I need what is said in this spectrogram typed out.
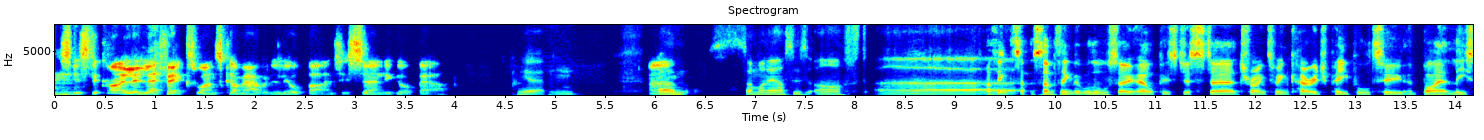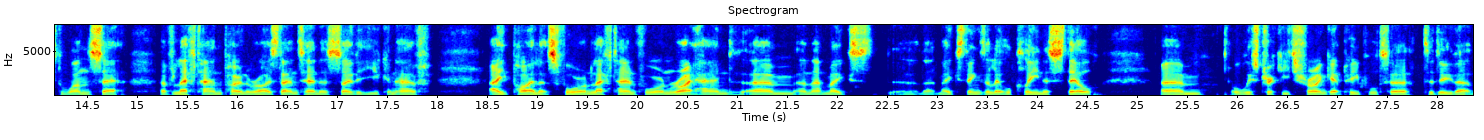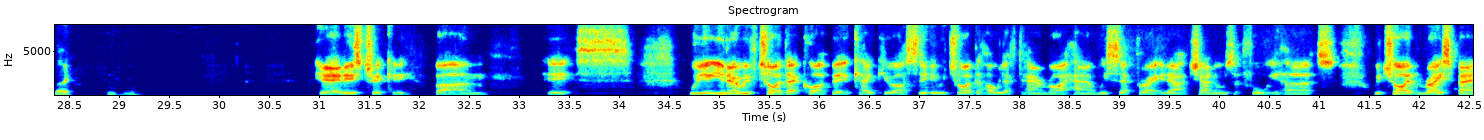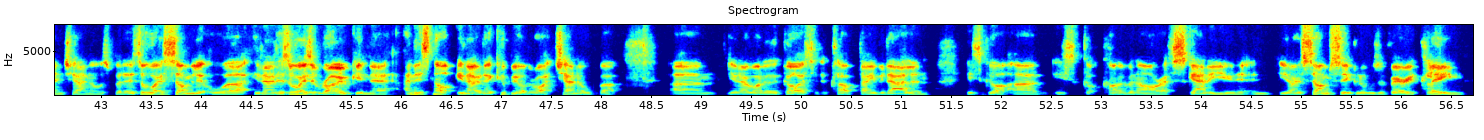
since the kind of little FX ones come out with the little buttons. It's certainly got better. Yeah. Mm. Um, Um, someone else has asked. Uh, I think so- something that will also help is just uh, trying to encourage people to buy at least one set of left-hand polarized antennas so that you can have eight pilots, four on left hand, four on right hand, um, and that makes uh, that makes things a little cleaner still. Um, always tricky to try and get people to to do that though. Mhm. Yeah, it is tricky, but um, it's we you know we've tried that quite a bit at KQRC. We tried the whole left hand, right hand. We separated out channels at 40 hertz. We tried race band channels, but there's always some little uh, you know there's always a rogue in there, and it's not you know they could be on the right channel, but um, you know one of the guys at the club, David Allen, he's got um, he's got kind of an RF scanner unit, and you know some signals are very clean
